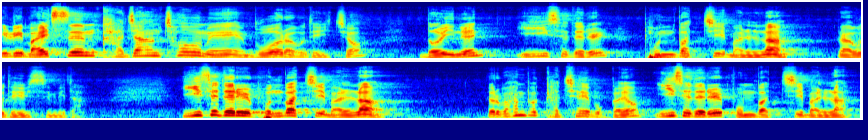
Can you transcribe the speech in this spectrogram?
우리 말씀 가장 처음에 무엇라고 되어 있죠? 너희는 이 세대를 본받지 말라라고 되어 있습니다. 이 세대를 본받지 말라. 여러분 한번 같이 해볼까요? 이 세대를 본받지 말라.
